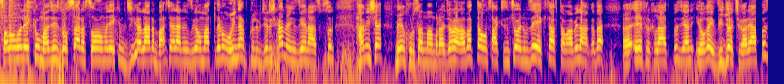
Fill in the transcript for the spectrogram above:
assalomu alaykum aziz do'stlar assalomu alaykum jigarlarim barchalaringizga omad tilayman o'ynab kulib yurish hammangizga nasib qilsin. Hamisha men xursandman birodarlar albatta 18 o'yinimizda ikkita avtomobil haqida e, efir qilyapmiz ya'ni yo'q video chiqaryapmiz.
